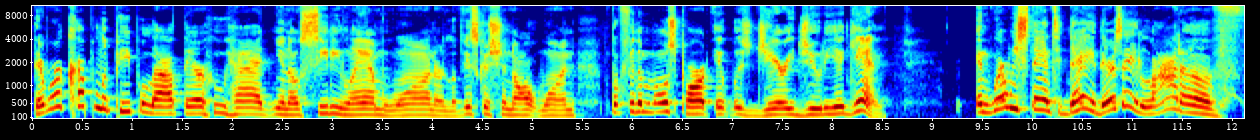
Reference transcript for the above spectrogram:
there were a couple of people out there who had, you know, CeeDee Lamb one or Laviska Shenault one, but for the most part, it was Jerry Jeudy again. And where we stand today, there's a lot of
